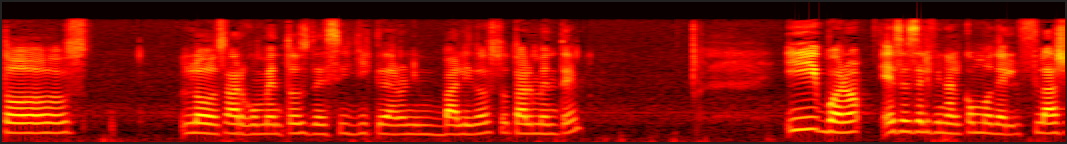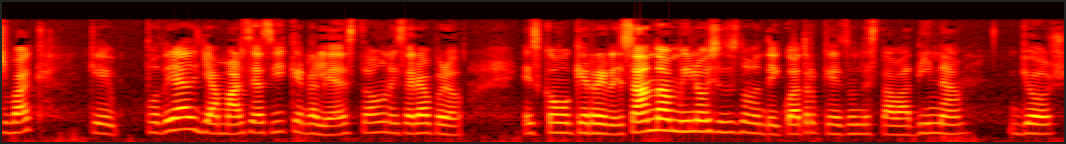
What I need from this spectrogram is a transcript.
todos los argumentos de CG quedaron inválidos totalmente. Y bueno, ese es el final como del flashback, que podría llamarse así, que en realidad es toda una historia, pero es como que regresando a 1994, que es donde estaba Dina, Josh,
